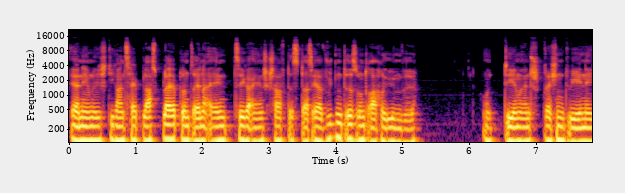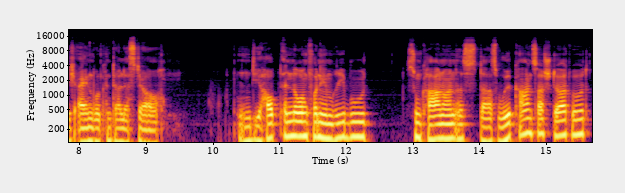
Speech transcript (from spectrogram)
er nämlich die ganze Zeit blass bleibt und seine einzige Eigenschaft ist, dass er wütend ist und Rache üben will. Und dementsprechend wenig Eindruck hinterlässt er auch. Die Hauptänderung von dem Reboot zum Kanon ist, dass Vulkan zerstört wird.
